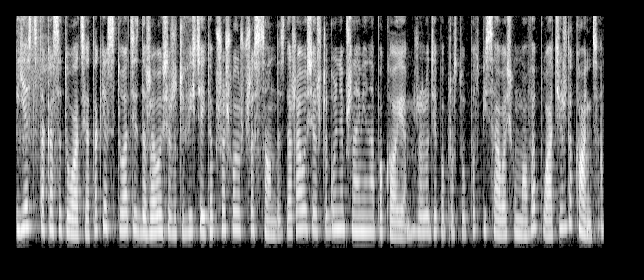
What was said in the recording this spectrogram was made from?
Jest taka sytuacja. Takie sytuacje zdarzały się rzeczywiście i to przeszło już przez sądy. Zdarzały się szczególnie przynajmniej na pokoje, że ludzie po prostu podpisałeś umowę, płacisz do końca.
